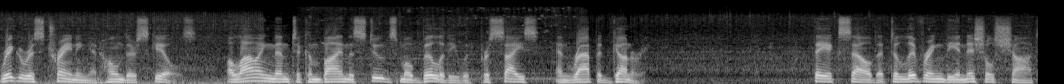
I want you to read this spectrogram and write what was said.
Rigorous training had honed their skills, allowing them to combine the Stug's mobility with precise and rapid gunnery. They excelled at delivering the initial shot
